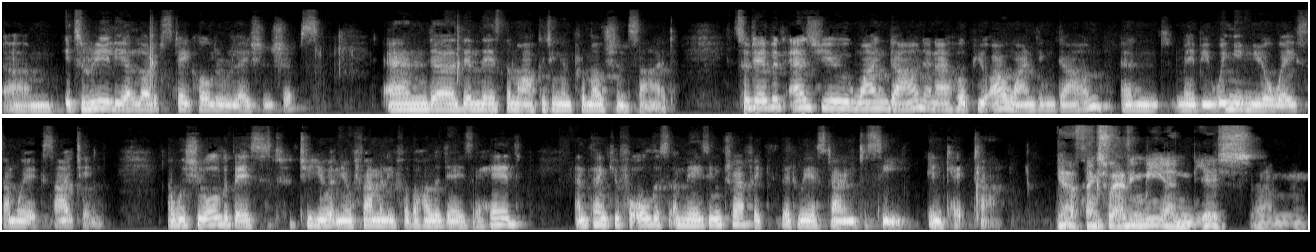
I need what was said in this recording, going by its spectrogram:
um, it's really a lot of stakeholder relationships. And uh, then there's the marketing and promotion side. So, David, as you wind down, and I hope you are winding down and maybe winging your way somewhere exciting, I wish you all the best to you and your family for the holidays ahead. And thank you for all this amazing traffic that we are starting to see in Cape Town. Yeah, thanks for having me. And yes, um,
